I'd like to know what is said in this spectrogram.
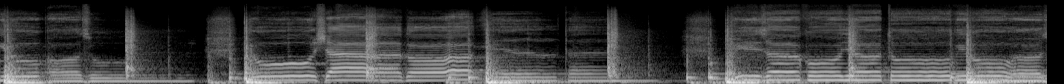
jó az Úr, jósága élte. Bizakodjatok, jó az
